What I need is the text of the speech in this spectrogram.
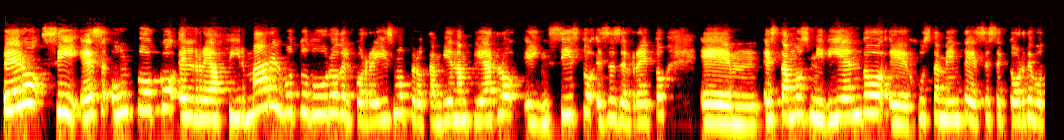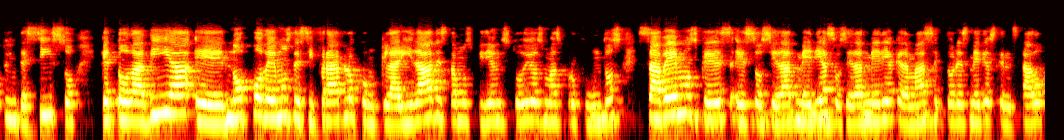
Pero sí, es un poco el reafirmar el voto duro del correísmo, pero también ampliarlo, e insisto, ese es el reto. Em, estamos midiendo eh, justamente ese sector de voto indeciso que todavía eh, no podemos descifrarlo con claridad, estamos pidiendo estudios más profundos. Sabemos que es, es sociedad media, sociedad media que además sectores medios que han estado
